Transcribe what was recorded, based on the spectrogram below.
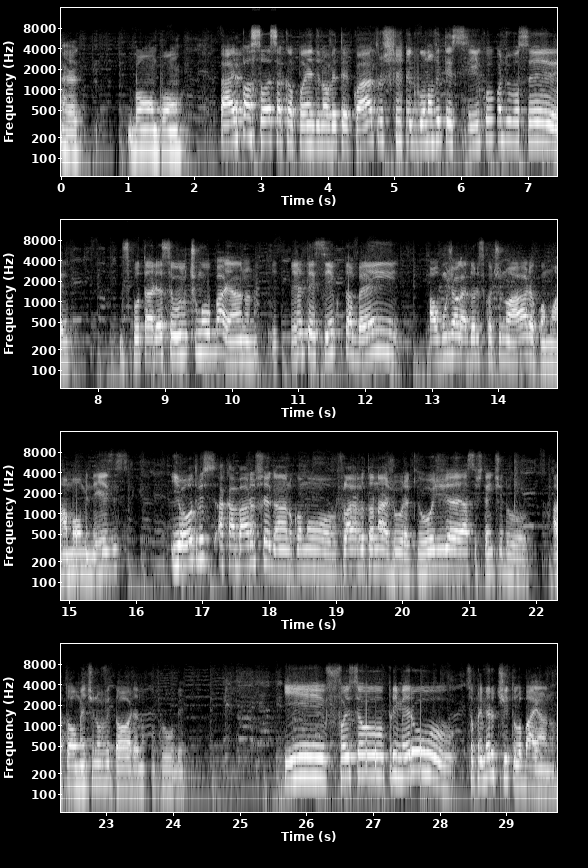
É, bom, bom. Aí passou essa campanha de 94, chegou 95, onde você disputaria seu último baiano, né? E em 95 também alguns jogadores continuaram, como Ramon Menezes, e outros acabaram chegando, como Flávio Tanajura, que hoje é assistente do atualmente no Vitória, no clube. E foi seu primeiro seu primeiro título baiano.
